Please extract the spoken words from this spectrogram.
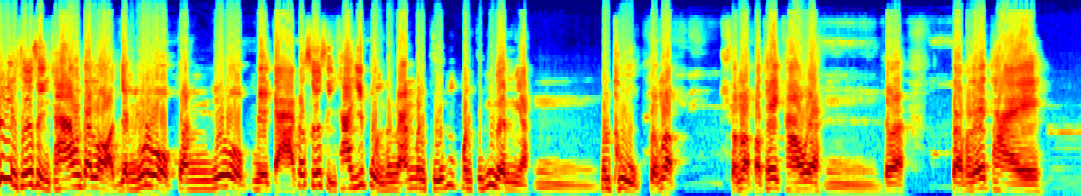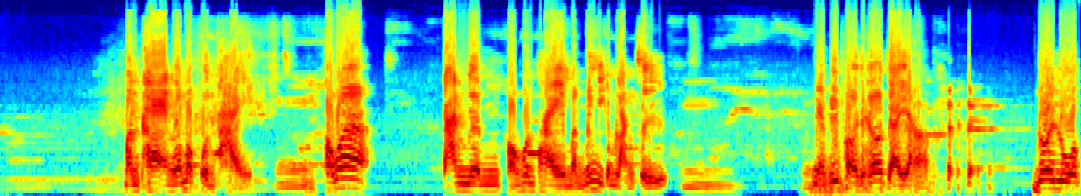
ก็ยังซื้อสินค้ามันตลอดอย่างยุโรปทางยุโรปอเมริกาก็ซื้อสินค้าญี่ปุ่นทั้งนั้นมันคุ้มมันคุ้มเงินไงอืมมันถูกสำหรับสำหรับประเทศเขาไงอืมใช่ป่ะแต่ประเทศไทย มันแพงแล้วมาคนไทยอืมเพราะว่า การเงินของคนไทยมันไม่มีกำลังซื้อ อืมเนี่ยพี่พอจะเข้าใจยังครับโดยรวม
